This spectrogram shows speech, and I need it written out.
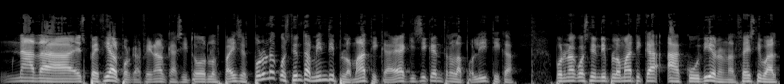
nada especial, porque al final casi todos los países, por una cuestión también diplomática, ¿eh? aquí sí que entra la política, por una cuestión diplomática acudieron al festival,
